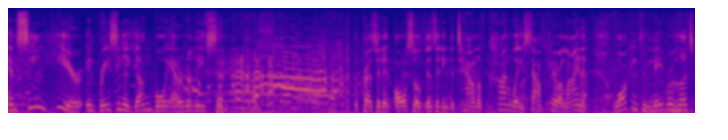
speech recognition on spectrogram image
And seen here embracing a young boy at a relief center. The president also visiting the town of Conway, South Carolina, walking through neighborhoods,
